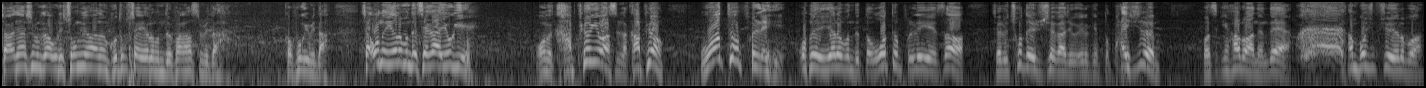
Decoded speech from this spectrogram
자 안녕하십니까. 우리 존경하는 구독자 여러분들 반갑습니다. 거북입니다. 자 오늘 여러분들 제가 여기 오늘 가평에 왔습니다. 가평 워터플레이. 오늘 여러분들 또 워터플레이에서 저를 초대해 주셔가지고 이렇게 또 팔씨름 버스킹 하러 왔는데 한번 보십시오 여러분.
